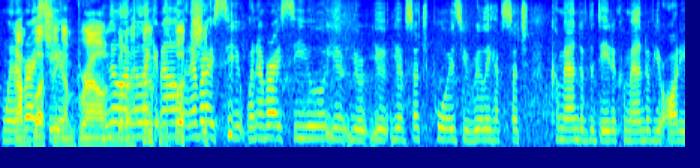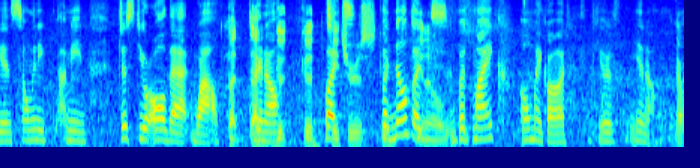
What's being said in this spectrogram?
whenever I'm I see blushing, you, I'm brown, No, but I don't I'm like no. Whenever I see you, whenever I see you, you you you you have such poise. You really have such command of the data, command of your audience. So many. I mean. Just you're all that. Wow. But you I- know. good- good But- teachers, But good, no, but you know. but Mike. Oh my God. You're you know. Yeah.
